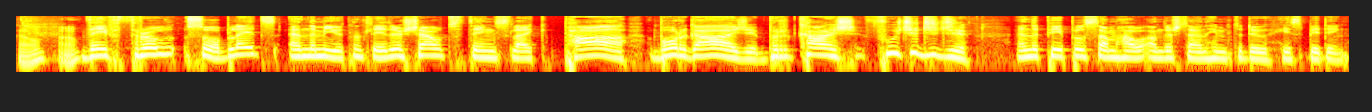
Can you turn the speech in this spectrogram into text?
ja, ja. They throw saw blades and the mutant leader shouts things like Pa, Borgage, Burkage, Fuchijiji and the people somehow understand him to do his bidding.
